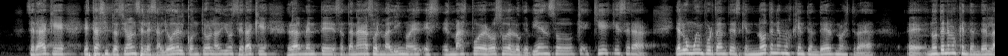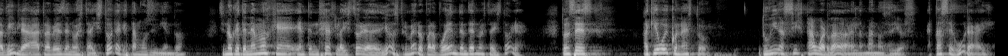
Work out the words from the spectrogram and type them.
¿Será que esta situación se le salió del control a Dios? ¿Será que realmente Satanás o el maligno es, más poderoso de lo que pienso? ¿Qué, qué, será? Y algo muy importante es que no tenemos que entender nuestra, eh, no tenemos que entender la Biblia a través de nuestra historia que estamos viviendo, sino que tenemos que entender la historia de Dios primero para poder entender nuestra historia. Entonces, aquí voy con esto. Tu vida sí está guardada en las manos de Dios. Está segura ahí.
